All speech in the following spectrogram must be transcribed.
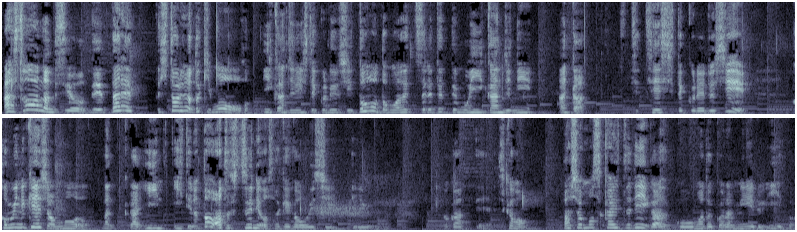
あ、そうなんですよ。で、誰、一人の時もいい感じにしてくれるし、どの友達連れてってもいい感じになんか接してくれるし、コミュニケーションもなんかいいいいっていうのと、あと普通にお酒が美味しいっていうのがあって、しかも場所もスカイツリーがこう窓から見えるいい場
